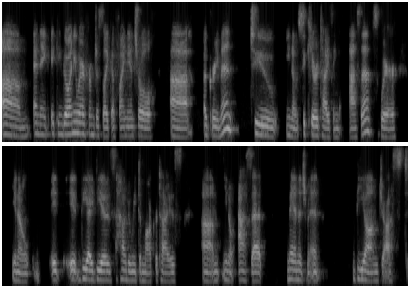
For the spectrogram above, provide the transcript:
Um, and it, it, can go anywhere from just like a financial uh, agreement to you know securitizing assets where you know it, it the idea is how do we democratize um, you know asset management beyond just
